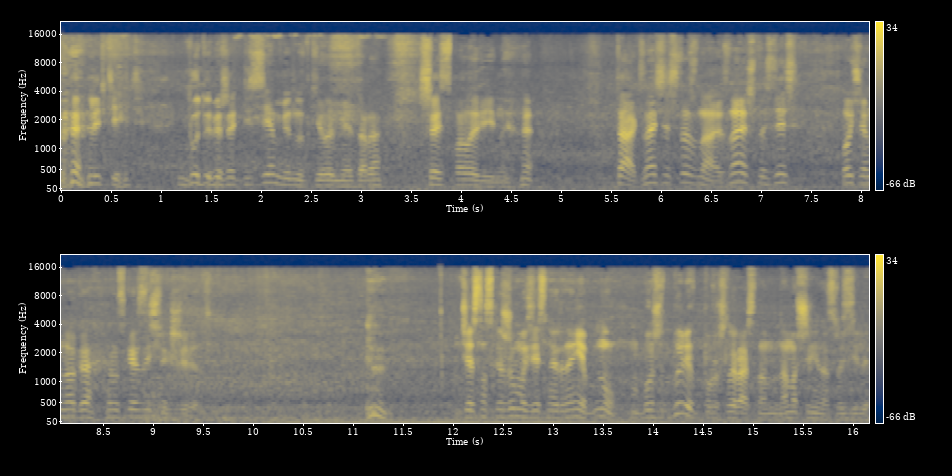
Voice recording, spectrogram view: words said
лететь. Буду бежать не 7 минут километра, а 6,5. Так, значит, что знаю? Знаю, что здесь очень много русскоязычных живет. Честно скажу, мы здесь, наверное, не... Ну, может, были в прошлый раз, на, на машине нас возили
